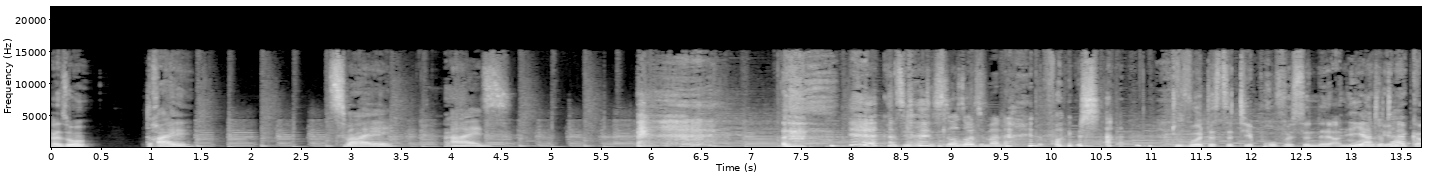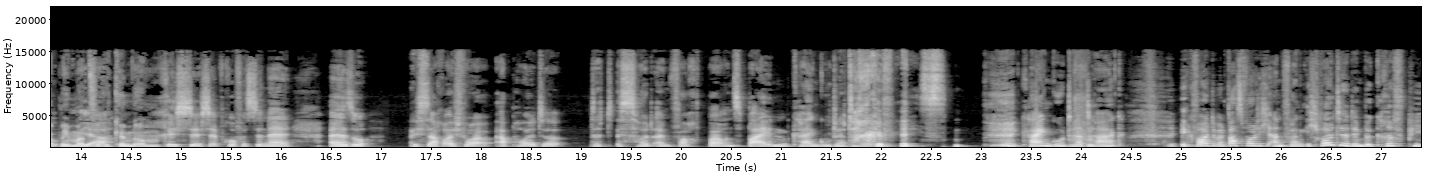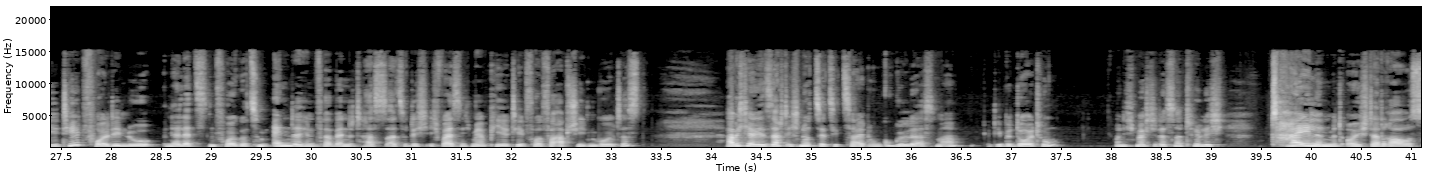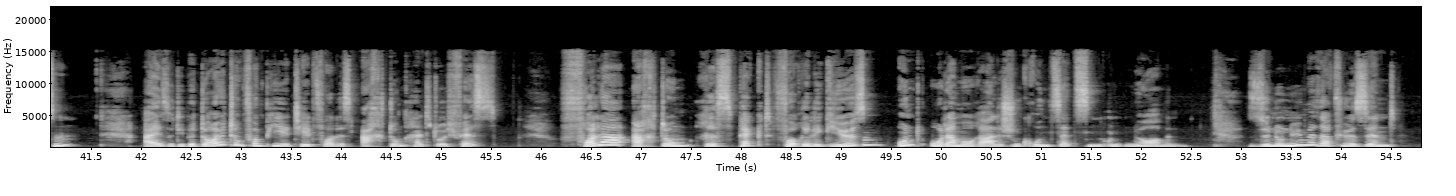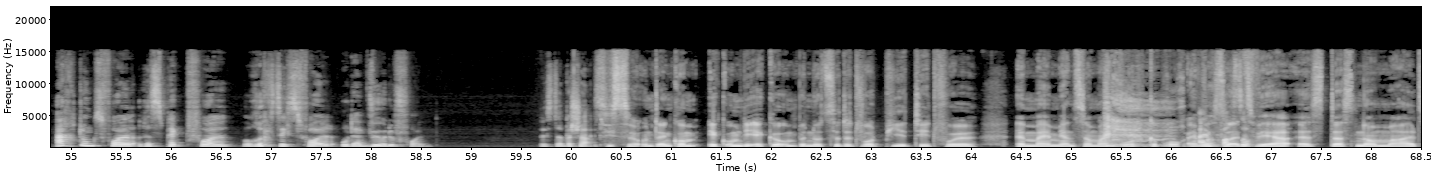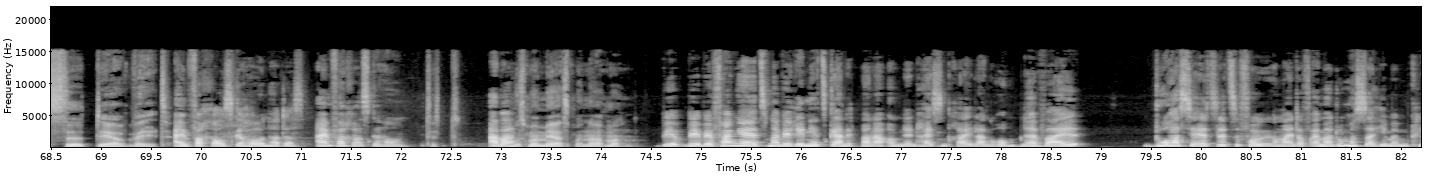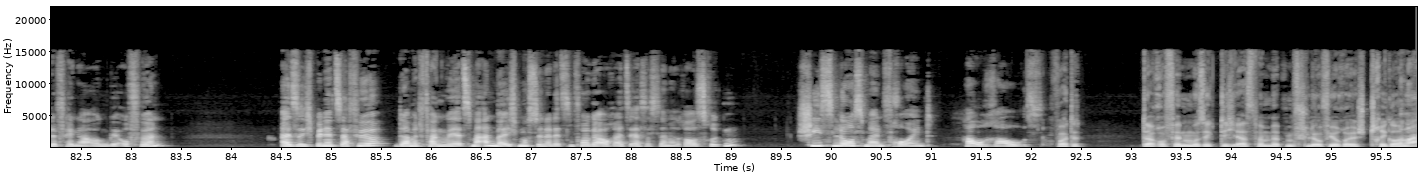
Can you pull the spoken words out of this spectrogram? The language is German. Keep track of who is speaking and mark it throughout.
Speaker 1: Also,
Speaker 2: Drei, zwei, eins.
Speaker 1: Chrissy, was ist
Speaker 2: So
Speaker 1: los?
Speaker 2: sollte man eine Folge starten.
Speaker 1: Du wolltest das hier professionell anmoderieren.
Speaker 2: Ja, total
Speaker 1: Ich hab mich mal
Speaker 2: ja.
Speaker 1: zurückgenommen.
Speaker 2: Richtig, professionell. Also, ich sag euch vorab heute, das ist heute einfach bei uns beiden kein guter Tag gewesen. Kein guter Tag. Ich wollte, mit was wollte ich anfangen? Ich wollte den Begriff pietätvoll, den du in der letzten Folge zum Ende hin verwendet hast, als du dich, ich weiß nicht mehr, pietätvoll verabschieden wolltest. Habe ich ja gesagt, ich nutze jetzt die Zeit und google das mal, die Bedeutung. Und ich möchte das natürlich teilen mit euch da draußen. Also, die Bedeutung von pietätvoll ist Achtung, haltet euch fest, voller Achtung, Respekt vor religiösen und oder moralischen Grundsätzen und Normen. Synonyme dafür sind achtungsvoll, respektvoll, rücksichtsvoll oder würdevoll. Wisst ihr Bescheid?
Speaker 1: Siehst du, und dann komm ich um die Ecke und benutze das Wort pietätvoll in meinem ganz normalen Wortgebrauch. Einfach,
Speaker 2: Einfach
Speaker 1: so, als
Speaker 2: so.
Speaker 1: wäre es das Normalste der Welt.
Speaker 2: Einfach rausgehauen hat das. Einfach rausgehauen.
Speaker 1: Das
Speaker 2: Aber
Speaker 1: muss man mir erstmal nachmachen.
Speaker 2: Wir, wir, wir fangen ja jetzt mal, wir reden jetzt gar nicht mal um den heißen Brei lang rum, ne? Weil du hast ja jetzt letzte Folge gemeint, auf einmal du musst da hier mit dem Cliffhanger irgendwie aufhören. Also ich bin jetzt dafür, damit fangen wir jetzt mal an, weil ich musste in der letzten Folge auch als erstes damit rausrücken. Schieß los, mein Freund. Hau raus.
Speaker 1: Warte, daraufhin muss ich dich erstmal mit dem Schlürfgeräusch triggern.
